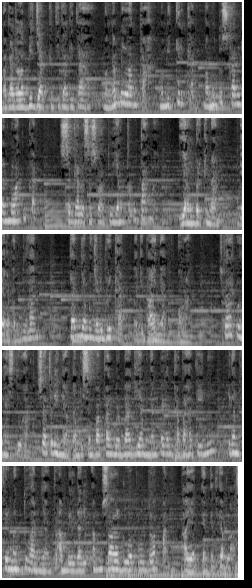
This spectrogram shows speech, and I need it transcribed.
Maka adalah bijak ketika kita mengambil langkah, memikirkan, memutuskan dan melakukan segala sesuatu yang terutama, yang berkenan di hadapan Tuhan, dan yang menjadi berkat bagi banyak orang. Saudaraku yang Tuhan, saya teringat dan berkesempatan berbahagia menyampaikan kata hati ini dengan firman Tuhan yang terambil dari Amsal 28 ayat yang ke-13.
